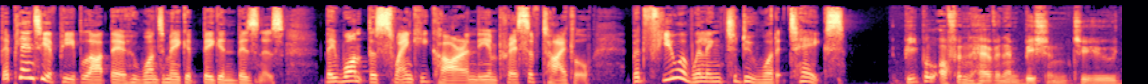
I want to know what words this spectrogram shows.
There are plenty of people out there who want to make it big in business. They want the swanky car and the impressive title, but few are willing to do what it takes people often have an ambition to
